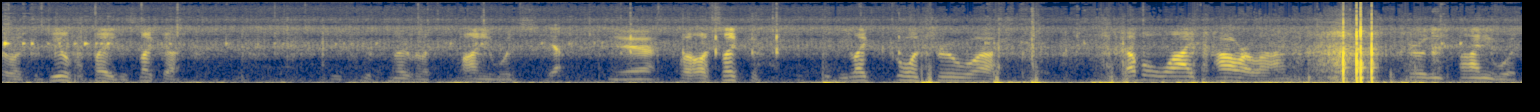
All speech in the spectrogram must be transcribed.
So it's a beautiful place. It's like a you- you're familiar with like Bonnie Woods. Yep. Yeah. Well, it's like the, it'd be like going through uh, double wide power line through these piney woods,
